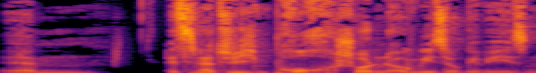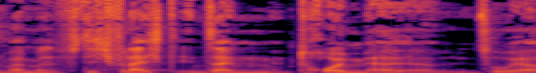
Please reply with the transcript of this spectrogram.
ähm, es ist natürlich ein Bruch schon irgendwie so gewesen, weil man sich vielleicht in seinen Träumen äh, so äh,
